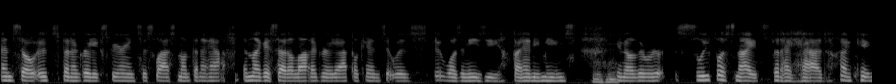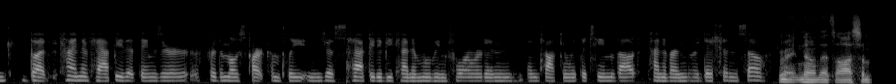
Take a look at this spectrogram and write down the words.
And so it's been a great experience this last month and a half. And like I said, a lot of great applicants. It was, it wasn't easy by any means. Mm-hmm. You know, there were sleepless nights that I had, I think, but kind of happy that things are, for the most part, complete and just happy to be kind of moving forward and, and talking with the team about kind of our new addition. So, right. No, that's awesome.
